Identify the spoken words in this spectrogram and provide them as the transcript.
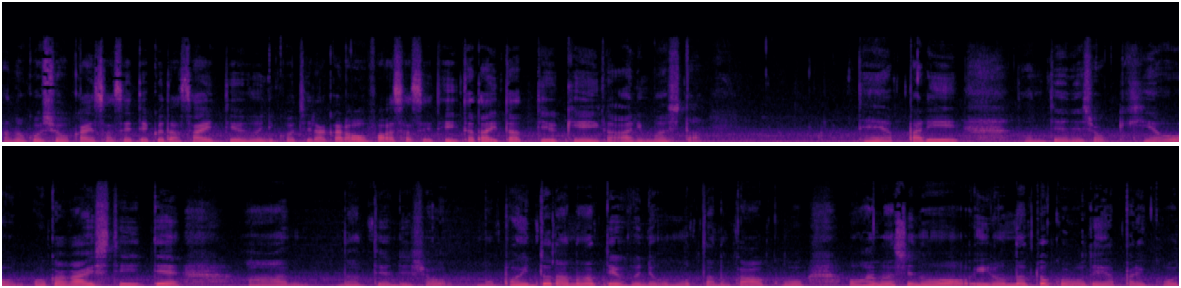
あのご紹介させてくださいっていうふうにこちらからオファーさせていただいたっていう経緯がありました。でやっぱり何て言うんでしょうお伺いしていてあ何て言うんでしょう。もうポイントだなっていうふうに思ったのがこうお話のいろんなところでやっぱりこう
